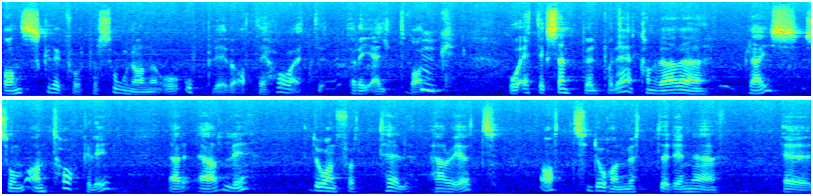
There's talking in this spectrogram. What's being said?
vanskelig for personene å oppleve at de har et reelt valg. Mm. Og et eksempel på det kan være Pleis, som antakelig er ærlig da han forteller Harriet at da han møtte denne eh,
